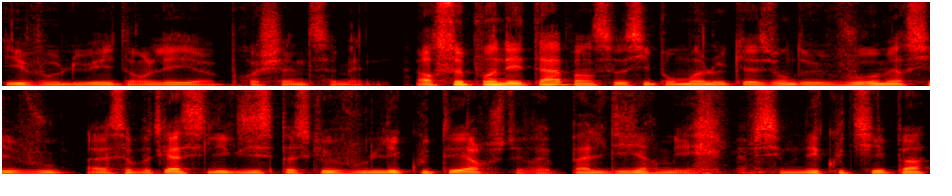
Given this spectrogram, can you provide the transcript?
évoluer dans les prochaines semaines. Alors ce point d'étape, hein, c'est aussi pour moi l'occasion de vous remercier vous. Euh, ce podcast, il existe parce que vous l'écoutez. Alors je devrais pas le dire, mais même si vous n'écoutiez pas,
